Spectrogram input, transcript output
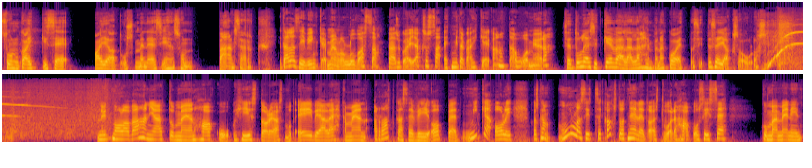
sun kaikki se ajatus menee siihen sun päänsärkyyn. Ja tällaisia vinkkejä meillä on luvassa pääsykoen jaksossa, että mitä kaikkea kannattaa huomioida. Se tulee sitten keväällä lähempänä koetta sitten se jakso ulos. Nyt me ollaan vähän jaettu meidän hakuhistoriasta, mutta ei vielä ehkä meidän ratkaisevia oppeja. Mikä oli, koska mulla sitten se 2014 vuoden haku, siis se, kun mä menin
